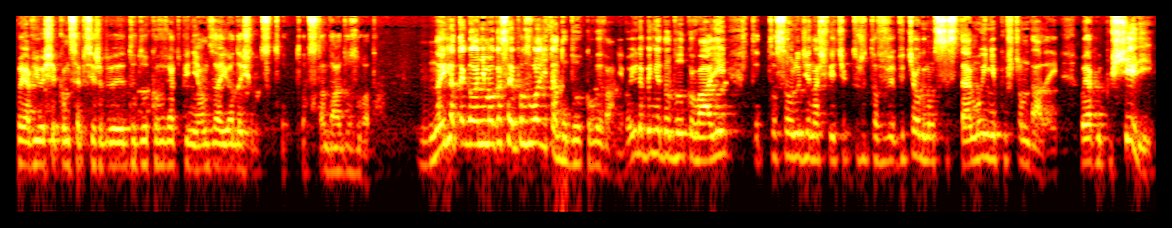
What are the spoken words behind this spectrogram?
pojawiły się koncepcje, żeby dodrukowywać pieniądze i odejść od, od, standardu złota. No i dlatego oni mogą sobie pozwolić na dodrukowywanie, bo ile by nie dodrukowali, to, to są ludzie na świecie, którzy to wyciągną z systemu i nie puszczą dalej. Bo jakby puścili,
